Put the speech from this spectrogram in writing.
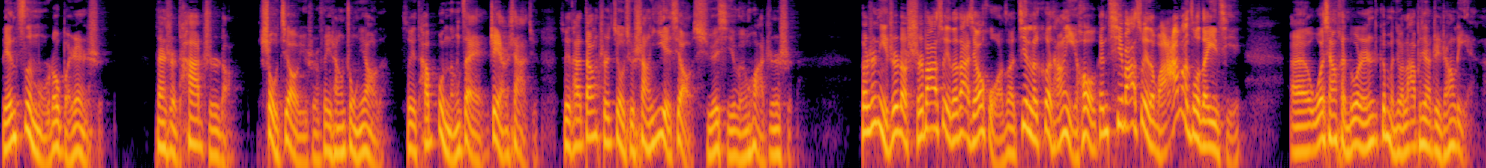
连字母都不认识。但是他知道受教育是非常重要的，所以他不能再这样下去。所以他当时就去上夜校学习文化知识。可是你知道，十八岁的大小伙子进了课堂以后，跟七八岁的娃娃坐在一起。呃，我想很多人根本就拉不下这张脸呢。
